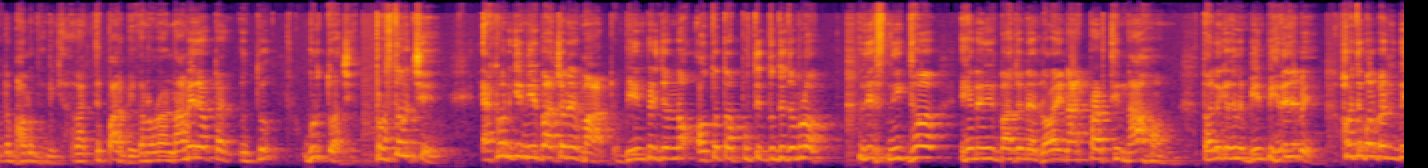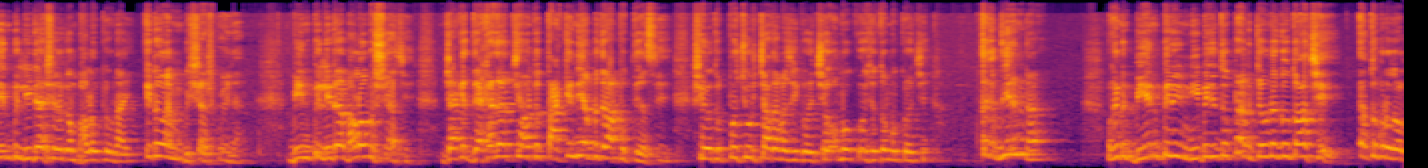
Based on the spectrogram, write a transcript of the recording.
একটা ভালো ভূমিকা রাখতে পারবে, কারণ ওনার নামের একটা কিন্তু গুরুত্ব আছে। প্রশ্ন হচ্ছে, এখন কি নির্বাচনের মাঠ বিএনপির জন্য অতটা প্রতিদ্বন্দ্বিতামূলক? যদি স্নিগ্ধ এখানে নির্বাচনে লড়াই নাক প্রার্থী না হন, তাহলে কি এখানে বিএনপি হেরে যাবে? হয়তো বলবেন, বিএনপি লিডার সেরকম ভালো কেউ নাই, এটাও আমি বিশ্বাস করি না। বিএনপি লিডার ভালো অবশ্যই আছে, যাকে দেখা যাচ্ছে হয়তো তাকে নিয়ে আপনাদের আপত্তি আছে, সে হয়তো প্রচুর চাঁদাবাজি করেছে, অমুক করেছে, তমুক করেছে, তাকে দিয়েন না। ওখানে বিএনপির নিবেদিত প্রাণ কেউ না কেউ তো আছে। এত বড় দল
